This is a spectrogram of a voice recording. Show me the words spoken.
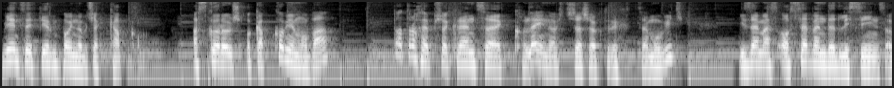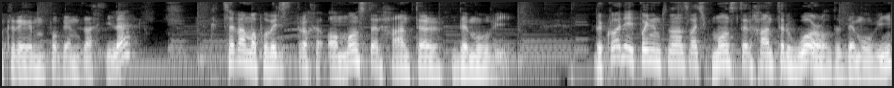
Więcej firm powinno być jak Capcom. A skoro już o Capcomie mowa, to trochę przekręcę kolejność rzeczy, o których chcę mówić i zamiast o Seven Deadly Sins, o którym powiem za chwilę, chcę wam opowiedzieć trochę o Monster Hunter The Movie. Dokładniej powinienem to nazwać Monster Hunter World The Movie,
